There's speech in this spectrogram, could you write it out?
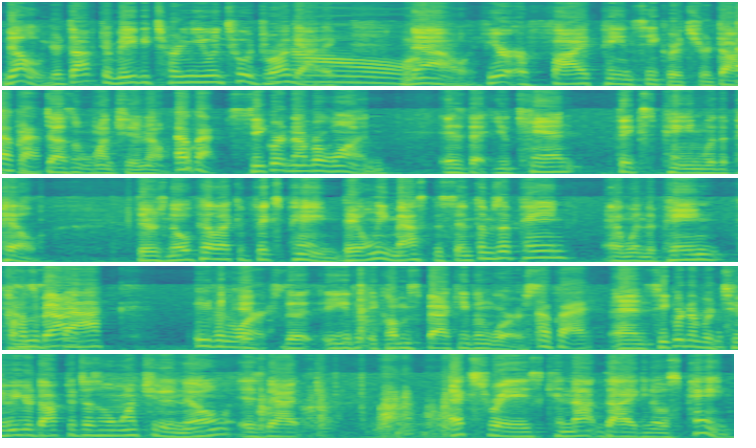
No, your doctor may be turning you into a drug No. addict. Now, here are five pain secrets your doctor Okay. doesn't want you to know. Okay. Secret number one is that you can't fix pain with a pill. There's no pill that can fix pain. They only mask the symptoms of pain, and when the pain comes, Comes back, even it- worse. the- it comes back even worse. Okay. And secret number two, your doctor doesn't want you to know, is that X-rays cannot diagnose pain.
